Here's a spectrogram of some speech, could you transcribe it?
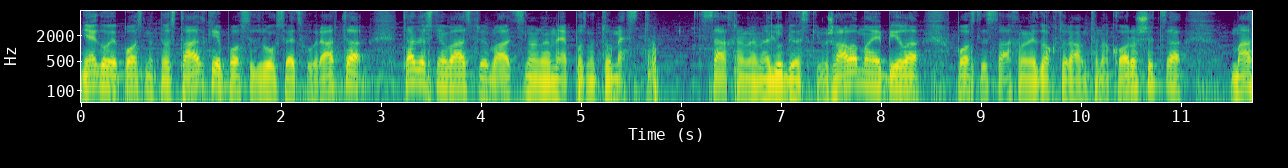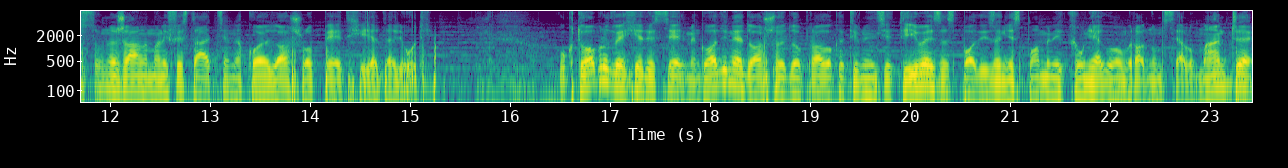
Njegove posmetne ostatke je posle drugog svetskog rata tadašnja vas prebacila na nepoznato mesto. Sahrana na ljubljanskim žalama je bila posle sahrane doktora Antona Korošeca masovna žalna manifestacija na kojoj je došlo 5000 ljudi. U oktobru 2007. godine došlo je do provokativne inicijative za spodizanje spomenika u njegovom rodnom selu Manče.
